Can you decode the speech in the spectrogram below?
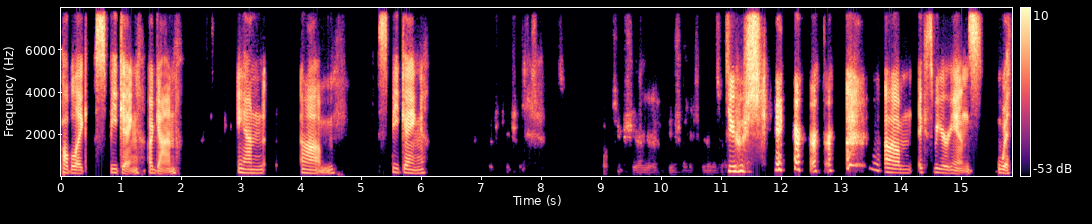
public speaking again. And um speaking helps you share your educational experience. to share um experience with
